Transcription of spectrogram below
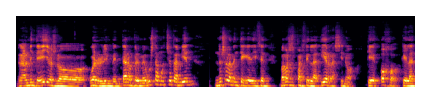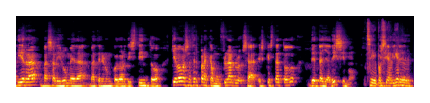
realmente ellos lo. Bueno, lo inventaron, pero me gusta mucho también, no solamente que dicen vamos a esparcir la tierra, sino que, ojo, que la tierra va a salir húmeda, va a tener un color distinto. ¿Qué vamos a hacer para camuflarlo? O sea, es que está todo detalladísimo. Sí, por si alguien...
